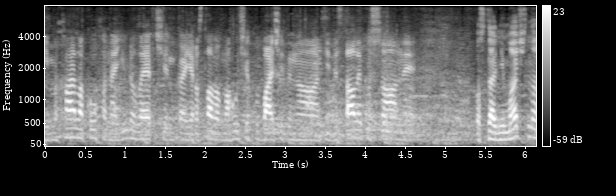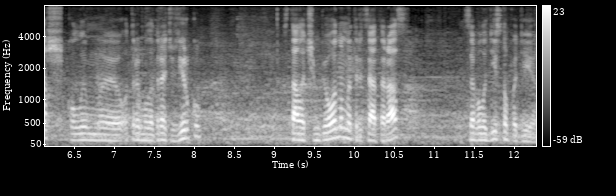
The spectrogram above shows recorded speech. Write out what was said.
і Михайла Кохана, Юлію Левченка, Ярослава Магучих побачити на п'єдестали пошани. Останній матч наш, коли ми отримали третю зірку, стали чемпіонами 30 раз. Це була дійсно подія.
